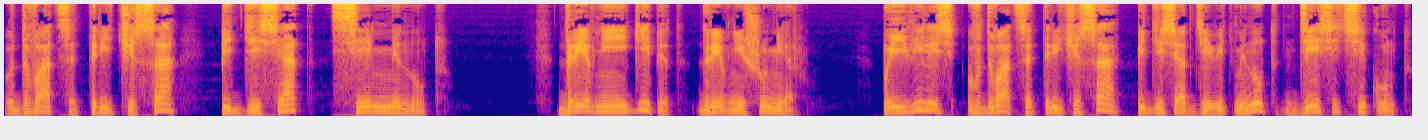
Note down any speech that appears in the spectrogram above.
в 23 часа 57 минут. Древний Египет, древний Шумер появились в 23 часа 59 минут 10 секунд.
